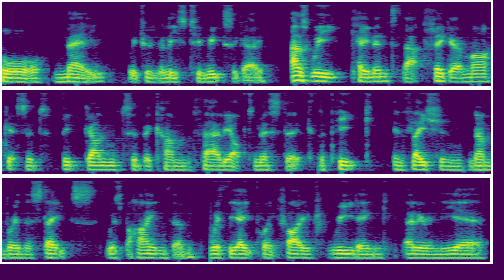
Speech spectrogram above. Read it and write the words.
for May, which was released two weeks ago. As we came into that figure, markets had begun to become fairly optimistic. The peak inflation number in the States was behind them, with the 8.5 reading earlier in the year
